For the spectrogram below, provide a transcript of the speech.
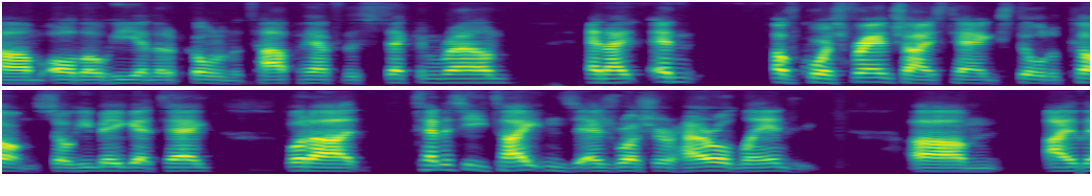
um, although he ended up going in the top half of the second round. And I and of course franchise tag still to come, so he may get tagged. But uh, Tennessee Titans as rusher Harold Landry. Um, I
